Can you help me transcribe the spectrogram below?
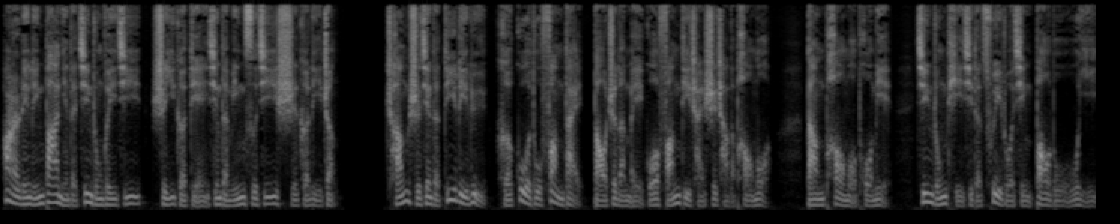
二零零八年的金融危机是一个典型的明斯基时刻例证。长时间的低利率和过度放贷导致了美国房地产市场的泡沫。当泡沫破灭，金融体系的脆弱性暴露无遗，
